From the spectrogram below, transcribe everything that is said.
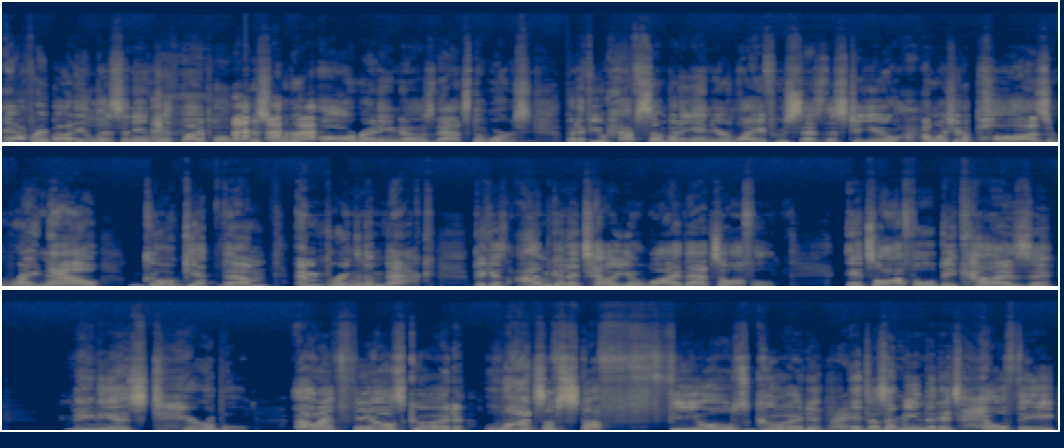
Everybody listening with bipolar disorder already knows that's the worst. But if you have somebody in your life who says this to you, I, I want you to pause right now, go get them and bring them back because I'm going to tell you why that's awful. It's awful because mania is terrible. Oh, it feels good. Lots of stuff feels good. Right. It doesn't mean that it's healthy.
